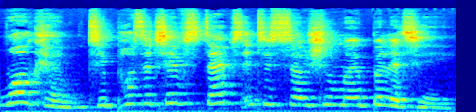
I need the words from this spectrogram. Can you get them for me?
Welcome to Positive Steps into Social Mobility.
